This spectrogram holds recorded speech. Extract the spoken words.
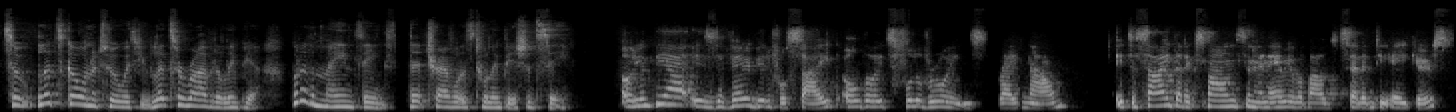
So let's go on a tour with you. Let's arrive at Olympia. What are the main things that travelers to Olympia should see? Olympia is a very beautiful site, although it's full of ruins right now. It's a site that expands in an area of about 70 acres.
